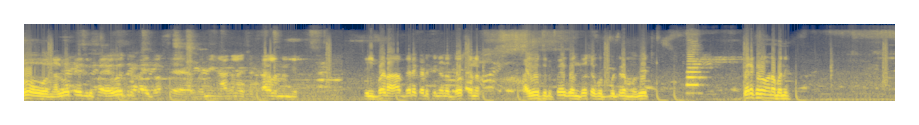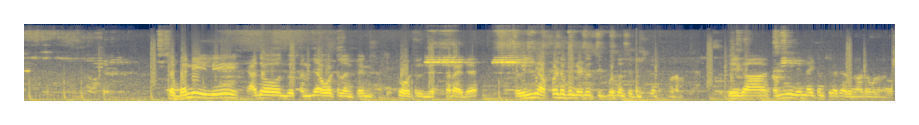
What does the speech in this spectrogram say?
ಓ, ನಲ್ವತ್ತೈದು ರೂಪಾಯಿ, ಐವತ್ತು ರೂಪಾಯಿ ದೋಸೆ. ಬನ್ನಿ ಆಗಲ್ಲ ಸೆಟ್ ಆಗಲ್ಲ ಇಲ್ಲಿ ಬೇಡ, ಬೇರೆ ಕಡೆ ತಿನ್ನೋಣ ದೋಸೆನ. ಐವತ್ತು ರೂಪಾಯಿಗೆ ಒಂದು ದೋಸೆ ಕೊಟ್ಬಿಟ್ರೆ ಮುಗೀತು. ಬೇರೆ ಕಡೆ ಹೋಗೋಣ, ಬನ್ನಿ. ಸೊ ಬನ್ನಿ ಇಲ್ಲಿ, ಯಾವುದೋ ಒಂದು ಸಂಧ್ಯಾ ಹೋಟೆಲ್ ಅಂತ, ಚಿಕ್ಕ ಹೋಟೆಲ್ ಮೆಸ್ ಥರ ಇದೆ. ಸೊ ಇಲ್ಲಿ ಅಫೋರ್ಡಬಲ್ ರೇಟ್ ಸಿಗ್ಬೋದು ಅಂತ ಅನ್ಸುತ್ತೆ ನೋಡೋಣ. ಸೊ ಈಗ ಕಮ್ಮಿ ಏನು ಐಟಮ್ ಸಿಗುತ್ತೆ ಅದನ್ನ ಆರ್ಡರ್ ಮಾಡೋಣ ನಾವು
